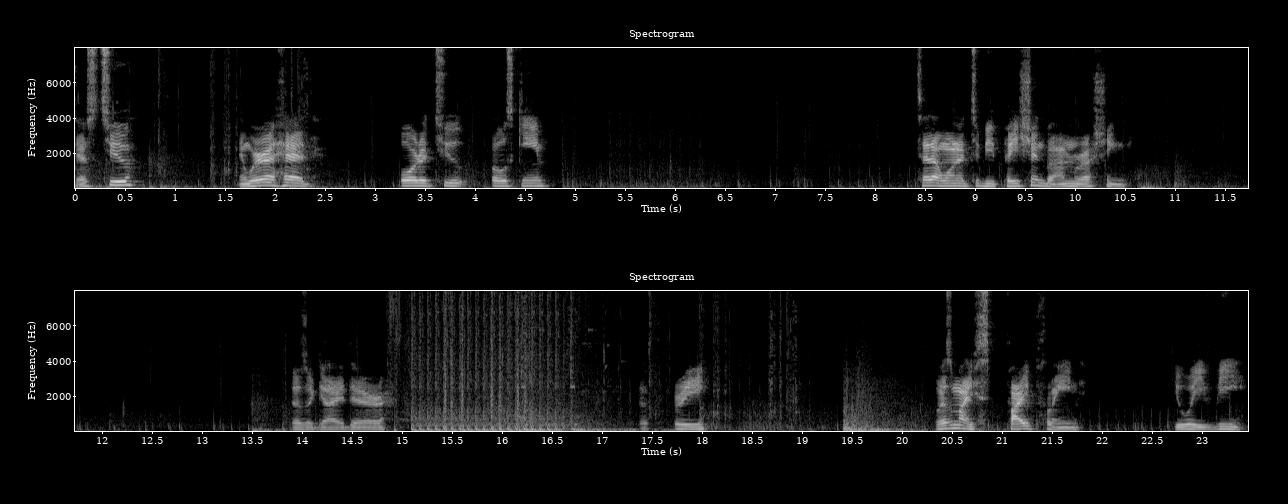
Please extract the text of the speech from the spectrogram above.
There's two. And we're ahead. Order to 2 post game. Said I wanted to be patient, but I'm rushing. There's a guy there. There's three. Where's my spy plane? UAV.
